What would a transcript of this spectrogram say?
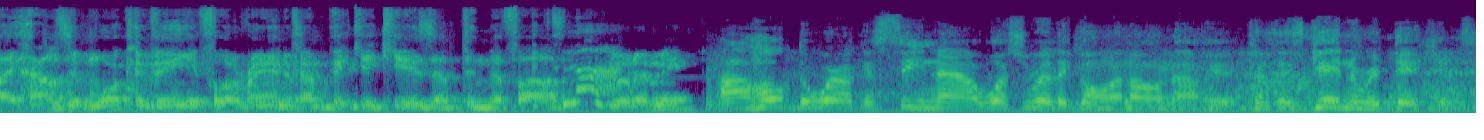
like how's it more convenient for a random to come pick your kids up than the father? You know what I mean? I hope the world can see now what's really going on out here because it's getting ridiculous.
